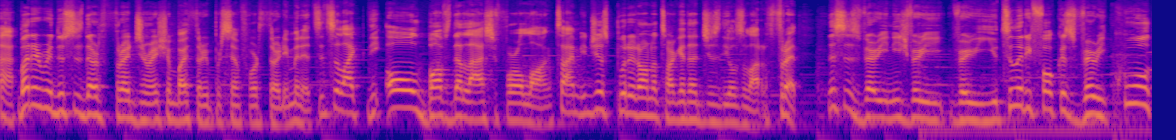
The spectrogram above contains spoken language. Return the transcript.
but it reduces their threat generation by 30% for 30 minutes. It's like the old buffs that last for a long time. You just put it on a target that just deals a lot of threat. This is very niche, very, very utility focused, very cool.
